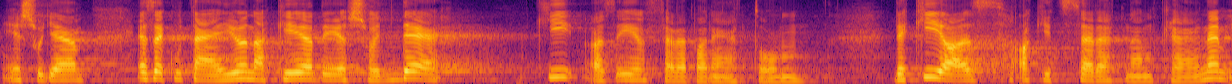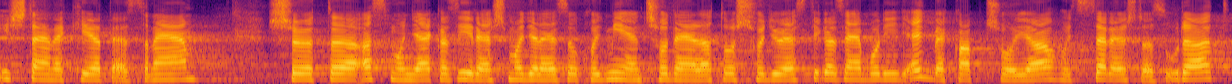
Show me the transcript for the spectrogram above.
És ugye ezek után jön a kérdés, hogy de ki az én fele barátom? De ki az, akit szeretnem kell? Nem Istenre kérdez rám, Sőt, azt mondják az írás magyarázók, hogy milyen csodálatos, hogy ő ezt igazából így egybe kapcsolja, hogy szeresd az Urat,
